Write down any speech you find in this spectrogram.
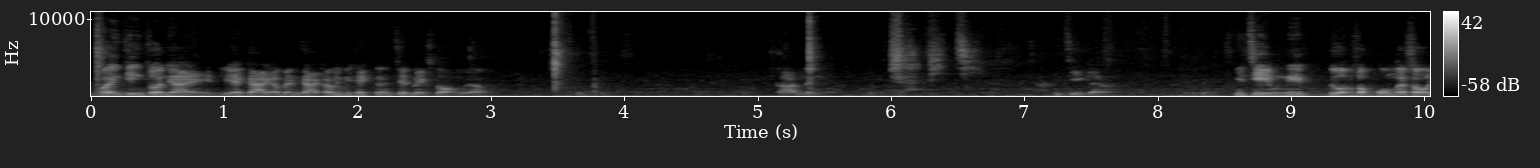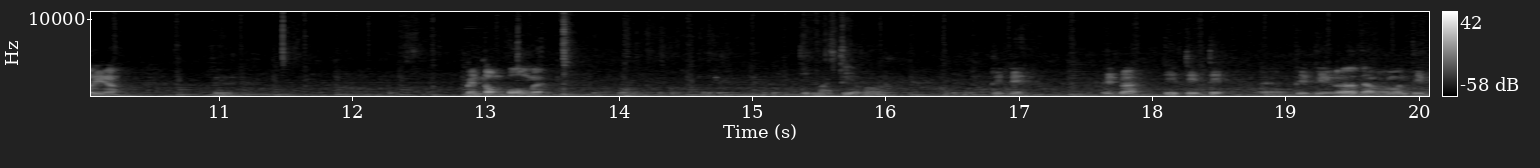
เพราะจริงๆ ส่วนใหญ่เรียกการ์ดกับแบนการ์ดก็ไม่มีเทคเกินเจนเบรกสองอยู่แล้ว การดหนึ่งชาพีจีพีจีแล้วพีจีมึงนี่ดวงสมพงษ์กับโซดีนะเออเป็นสมพงษ์เลยติ ดมาเกียร์ป่าวะติดดิติดป่ะติดติดติดเออติดดิเออแต่มันติด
